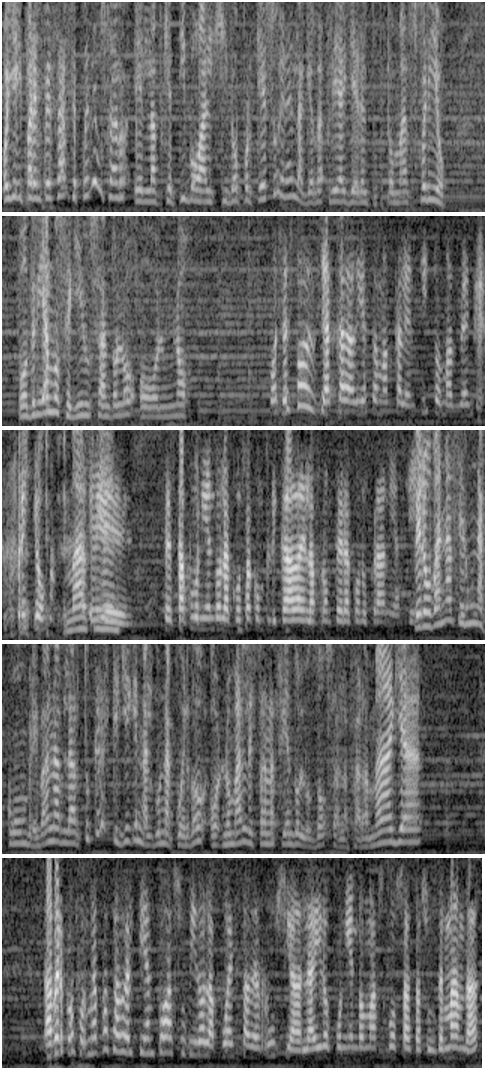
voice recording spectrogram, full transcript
Oye, y para empezar, ¿se puede usar el adjetivo álgido? Porque eso era en la Guerra Fría y era el punto más frío. ¿Podríamos seguir usándolo o no? Pues esto ya cada día está más calentito, más bien que frío. Más Eh, bien. Se está poniendo la cosa complicada en la frontera con Ucrania. sí. Pero van a hacer una cumbre, van a hablar. ¿Tú crees que lleguen a algún acuerdo o nomás le están haciendo los dos a la faramaya? A ver, conforme ha pasado el tiempo, ha subido la apuesta de Rusia, le ha ido poniendo más cosas a sus demandas.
